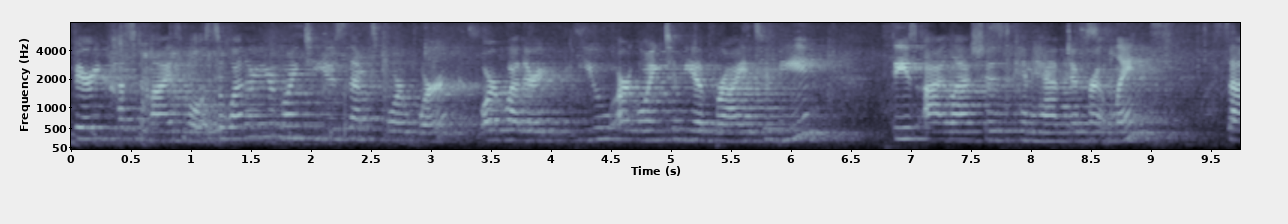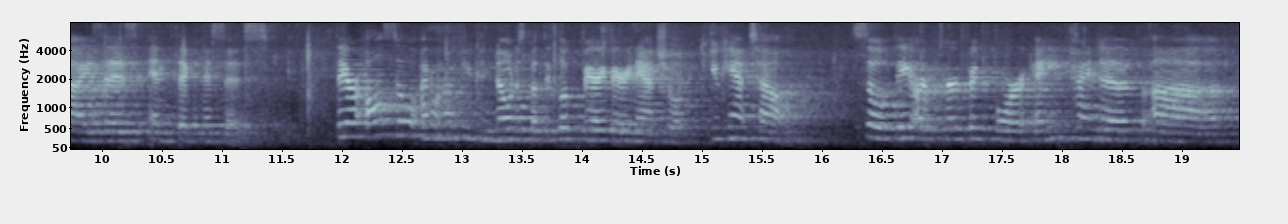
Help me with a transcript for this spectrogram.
very customizable, so whether you're going to use them for work or whether you are going to be a bride-to-be, these eyelashes can have different lengths, sizes, and thicknesses. They are also, I don't know if you can notice, but they look very, very natural. You can't tell. So they are perfect for any kind of, uh,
